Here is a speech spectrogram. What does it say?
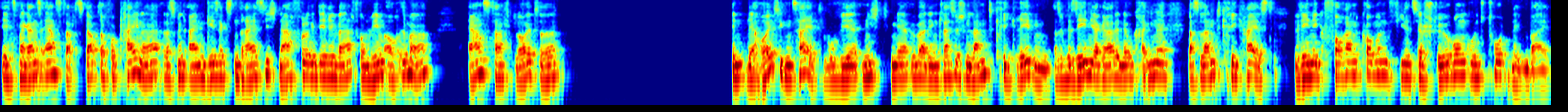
Jetzt mal ganz ernsthaft. Es glaubt doch vor keiner, dass mit einem G36 Nachfolgederivat von wem auch immer ernsthaft Leute in der heutigen Zeit, wo wir nicht mehr über den klassischen Landkrieg reden, also wir sehen ja gerade in der Ukraine, was Landkrieg heißt. Wenig Vorankommen, viel Zerstörung und Tod nebenbei.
